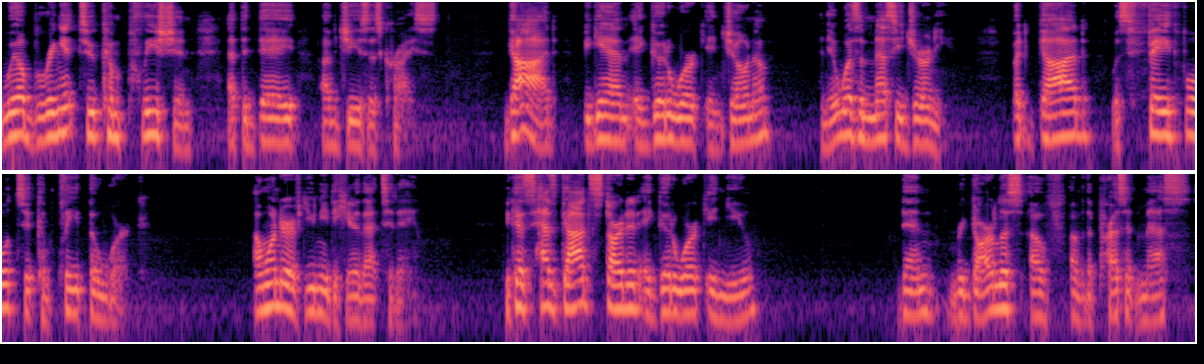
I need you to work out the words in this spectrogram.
will bring it to completion at the day of Jesus Christ. God began a good work in Jonah, and it was a messy journey, but God was faithful to complete the work. I wonder if you need to hear that today. Because has God started a good work in you? Then, regardless of, of the present mess,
